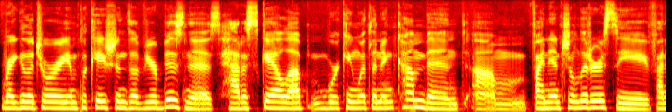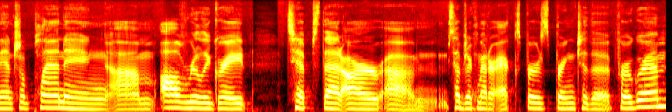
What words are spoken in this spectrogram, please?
regulatory implications of your business, how to scale up working with an incumbent, um, financial literacy, financial planning, um, all really great tips that our um, subject matter experts bring to the program.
